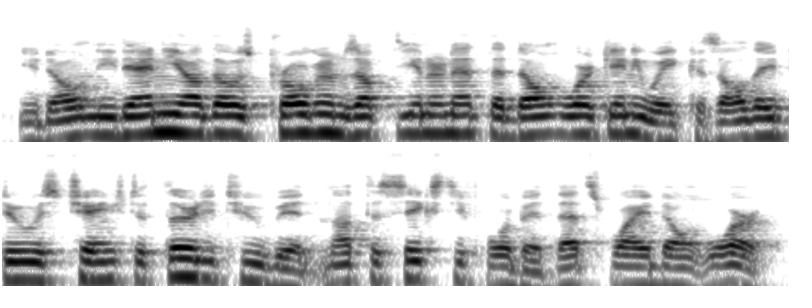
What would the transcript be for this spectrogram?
You don't need any of those programs off the internet that don't work anyway because all they do is change to 32-bit not to 64-bit that's why it don't work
